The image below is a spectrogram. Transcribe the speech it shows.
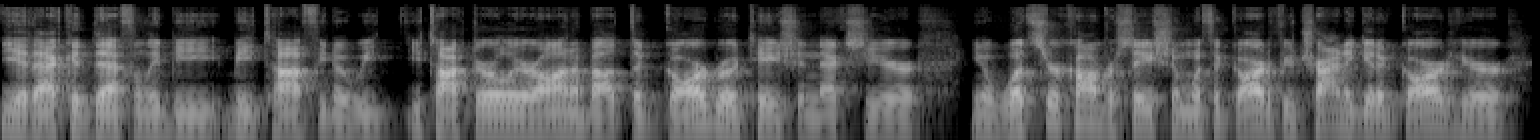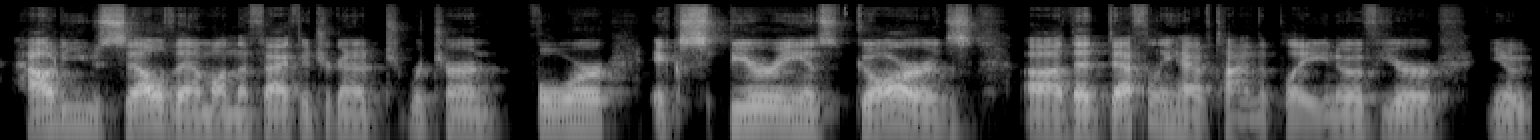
yeah, that could definitely be be tough. You know, we you talked earlier on about the guard rotation next year. You know, what's your conversation with a guard? If you're trying to get a guard here, how do you sell them on the fact that you're going to return four experienced guards uh, that definitely have time to play? You know, if you're you know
